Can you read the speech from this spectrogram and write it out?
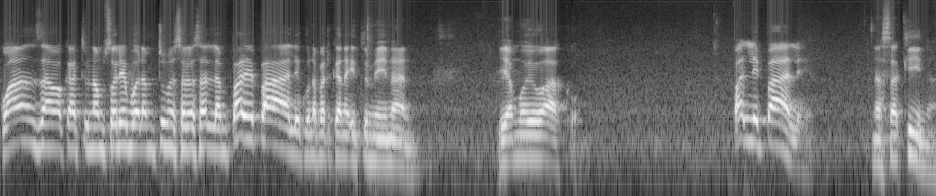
Kwanza wakati unamswalia bwana mtume sallallahu alaihi wasallam, pale pale kunapatikana itminan ya moyo wako pale pale na sakina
